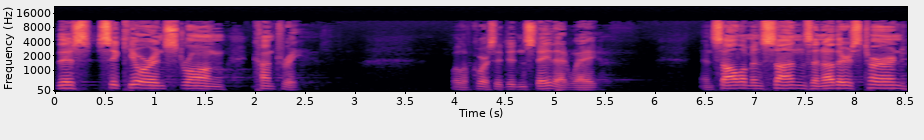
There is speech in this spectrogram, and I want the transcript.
this secure and strong country. Well, of course, it didn't stay that way. And Solomon's sons and others turned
